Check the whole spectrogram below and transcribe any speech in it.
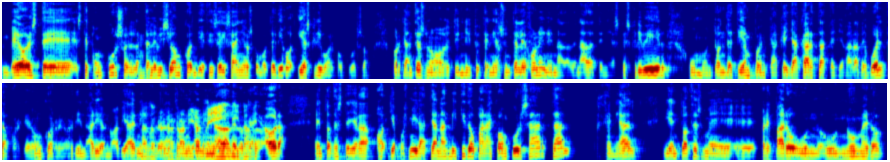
veo este, este concurso en la televisión con 16 años, como te digo, y escribo al concurso. Porque antes no, ni tú tenías un teléfono ni nada de nada, tenías que escribir un montón de tiempo en que aquella carta te llegara de vuelta, porque era un correo ordinario, no había ni correo electrónico ni nada de lo que hay ahora. Entonces te llega, oye, pues mira, te han admitido para concursar, tal, genial. Y entonces me eh, preparo un, un número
